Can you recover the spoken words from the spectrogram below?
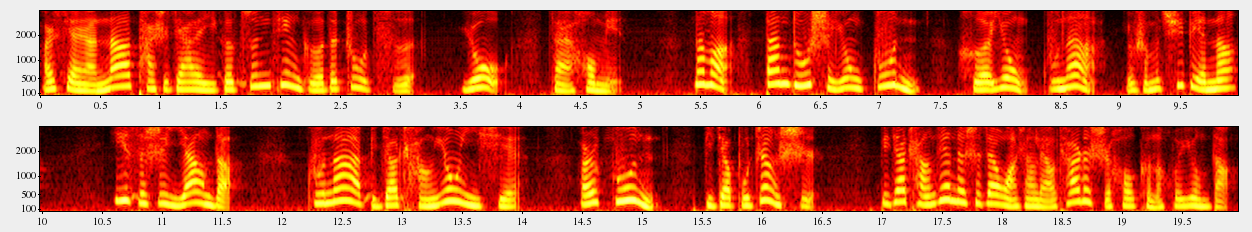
而显然呢，它是加了一个尊敬格的助词 you 在后面，那么。单独使用 gun 和用 guna 有什么区别呢？意思是一样的，guna 比较常用一些，而 gun 比较不正式。比较常见的是在网上聊天的时候可能会用到。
